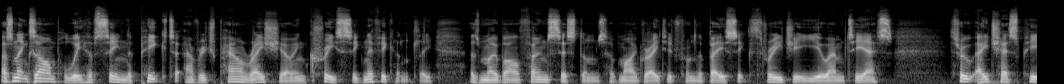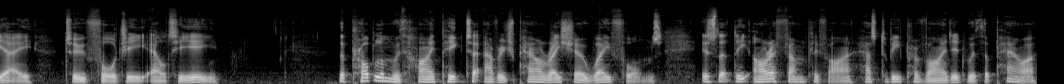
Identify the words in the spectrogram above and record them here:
As an example, we have seen the peak to average power ratio increase significantly as mobile phone systems have migrated from the basic 3G UMTS through HSPA to 4G LTE. The problem with high peak to average power ratio waveforms is that the RF amplifier has to be provided with the power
